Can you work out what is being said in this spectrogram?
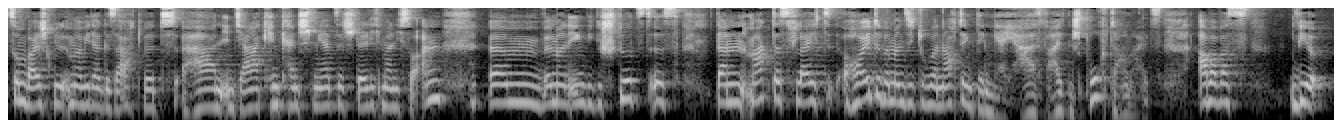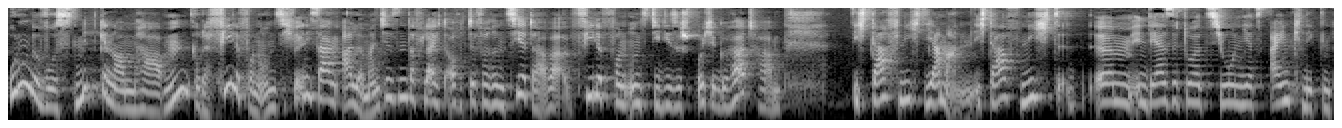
zum Beispiel immer wieder gesagt wird, ah, ein Indianer kennt keinen Schmerz, jetzt stell dich mal nicht so an, ähm, wenn man irgendwie gestürzt ist, dann mag das vielleicht heute, wenn man sich darüber nachdenkt, denken, ja, ja, es war halt ein Spruch damals. Aber was wir unbewusst mitgenommen haben, oder viele von uns, ich will nicht sagen alle, manche sind da vielleicht auch differenzierter, aber viele von uns, die diese Sprüche gehört haben, ich darf nicht jammern. Ich darf nicht ähm, in der Situation jetzt einknicken.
